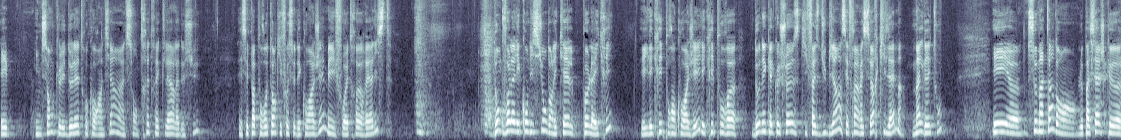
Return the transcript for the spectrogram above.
Et il me semble que les deux lettres aux Corinthiens, elles sont très très claires là-dessus. Et ce n'est pas pour autant qu'il faut se décourager, mais il faut être réaliste. Donc voilà les conditions dans lesquelles Paul a écrit. Et il écrit pour encourager, il écrit pour euh, donner quelque chose qui fasse du bien à ses frères et sœurs, qu'il aime, malgré tout. Et euh, ce matin, dans le passage que,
